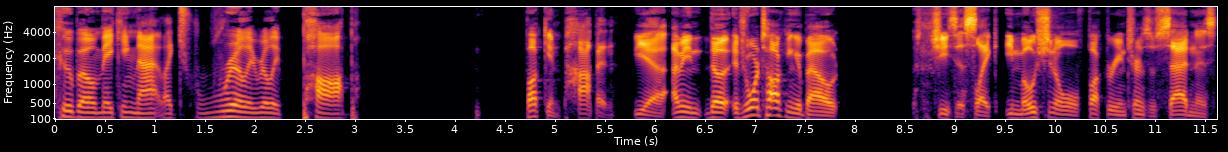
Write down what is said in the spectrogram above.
Kubo making that like really really pop. fucking popping. Yeah, I mean, the if we're talking about Jesus, like emotional fuckery in terms of sadness,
